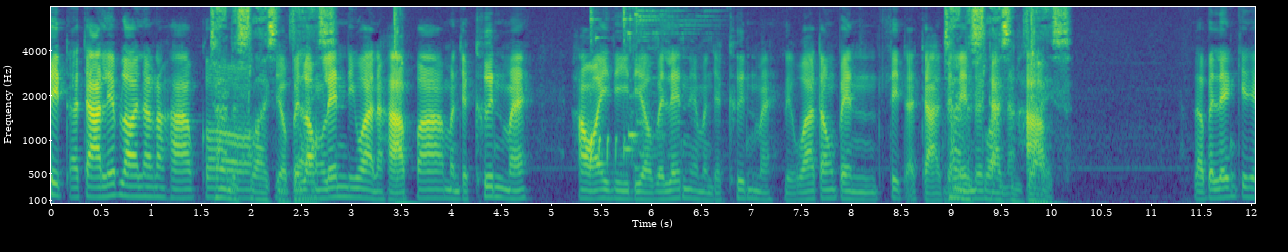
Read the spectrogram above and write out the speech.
สิทธิ์อาจารย์เรียบร้อยแล้วนะครับ ก็ Time to slice and เดี๋ยวไปลองเล่นดีกว่านะครับ ว่ามันจะขึ้นไหมเอา ID เดียวไปเล่นเนี่ยมันจะขึ้นไหมหรือว่าต้องเป็นสิทธิ์อาจารย์ไป Time เล่น to ด้วยกัน slice นะ and ครับ เราไปเล่นกิจ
